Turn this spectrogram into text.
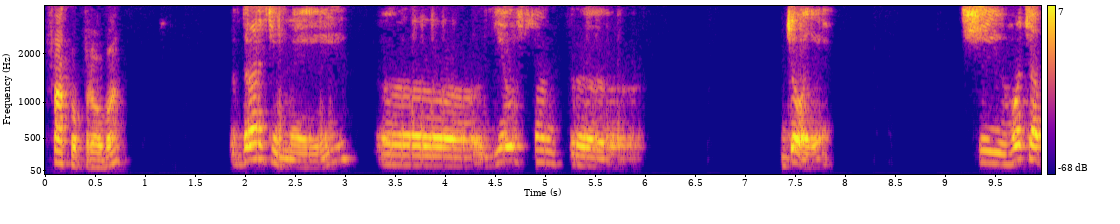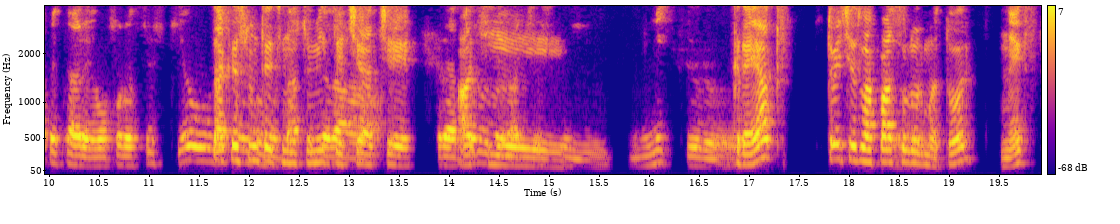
fac o probă. Dragii mei, uh, eu sunt uh, Joe și vocea pe care o folosesc eu... Dacă sunteți mulțumiți de, de ceea ce ați mic uh, creat, treceți la pasul următor. Next.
